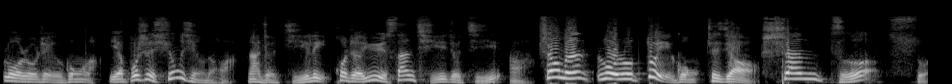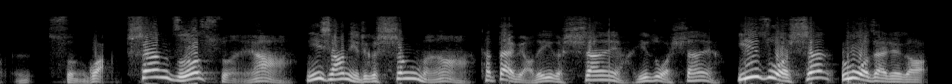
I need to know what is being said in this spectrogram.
落入这个宫了，也不是凶星的话，那就吉利，或者遇三奇就吉啊。生门落入对宫，这叫山泽损。损卦，山泽损呀！你想，你这个生门啊，它代表的一个山呀，一座山呀，一座山落在这个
